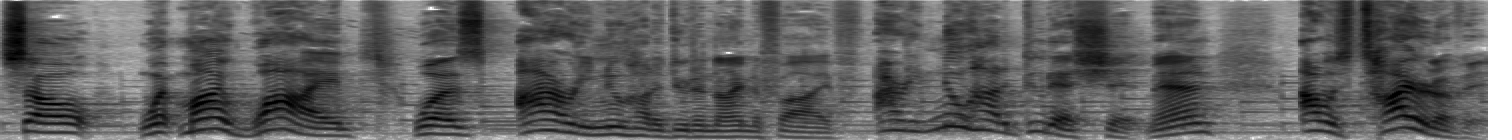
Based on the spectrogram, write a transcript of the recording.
So, what my why was, I already knew how to do the nine to five. I already knew how to do that shit, man. I was tired of it.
